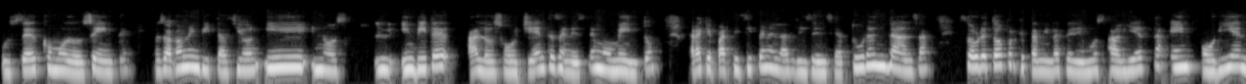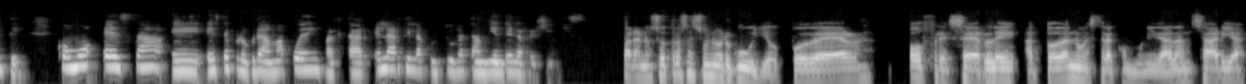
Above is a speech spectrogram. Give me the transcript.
usted como docente nos haga una invitación y nos invite a los oyentes en este momento para que participen en la licenciatura en danza, sobre todo porque también la tenemos abierta en Oriente, cómo esta, eh, este programa puede impactar el arte y la cultura también de las regiones. Para nosotros es un orgullo poder ofrecerle a toda nuestra comunidad danzaria,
